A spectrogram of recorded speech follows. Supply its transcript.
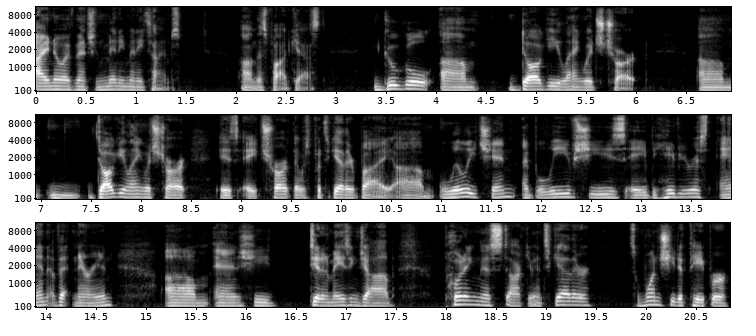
I know I've mentioned many, many times on this podcast Google um, doggy language chart. Um, doggy language chart is a chart that was put together by um, Lili Chin. I believe she's a behaviorist and a veterinarian, um, and she did an amazing job putting this document together. It's one sheet of paper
